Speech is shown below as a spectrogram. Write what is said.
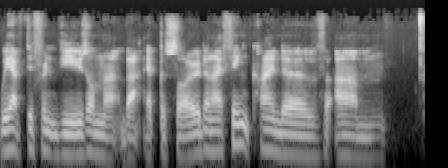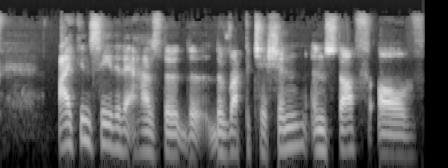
we have different views on that that episode, and I think kind of um, I can see that it has the, the, the repetition and stuff of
